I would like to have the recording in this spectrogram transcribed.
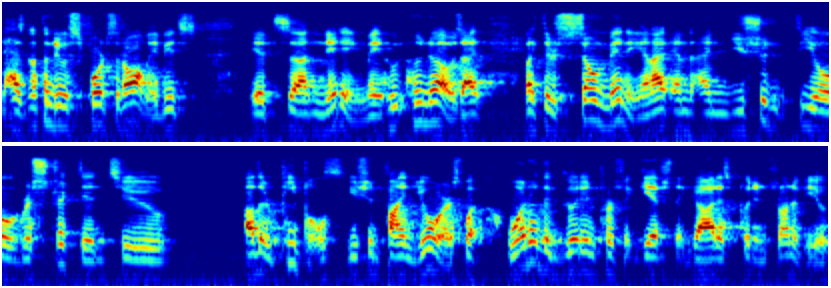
has nothing to do with sports at all. Maybe it's it's uh, knitting. Maybe, who, who knows? I like there's so many, and I and, and you shouldn't feel restricted to other people's. You should find yours. What what are the good and perfect gifts that God has put in front of you?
